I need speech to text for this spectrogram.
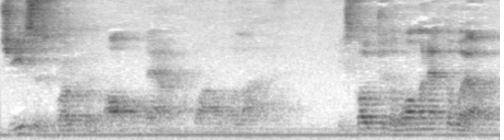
Jesus broke them all down spoke to the woman at the well.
